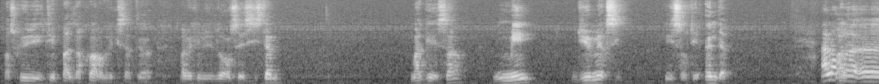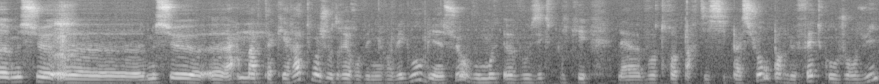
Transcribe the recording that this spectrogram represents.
Parce qu'il n'était pas d'accord avec, certains, avec dans ce système. Malgré ça, mais Dieu merci, il sorti indemne. Alors, euh, monsieur, euh, monsieur euh, Ahmar Takerat, moi je voudrais revenir avec vous, bien sûr, vous, vous expliquer votre participation par le fait qu'aujourd'hui,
